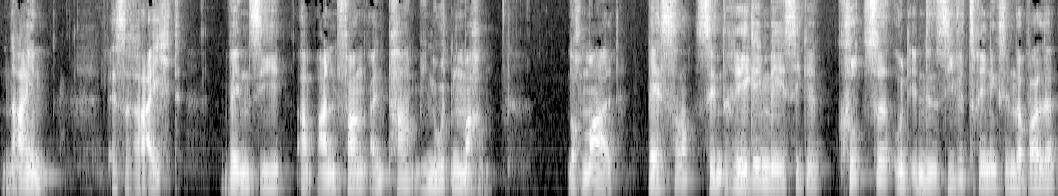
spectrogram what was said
Nein, es reicht, wenn Sie am Anfang ein paar Minuten machen. Nochmal, besser sind regelmäßige, kurze und intensive Trainingsintervalle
